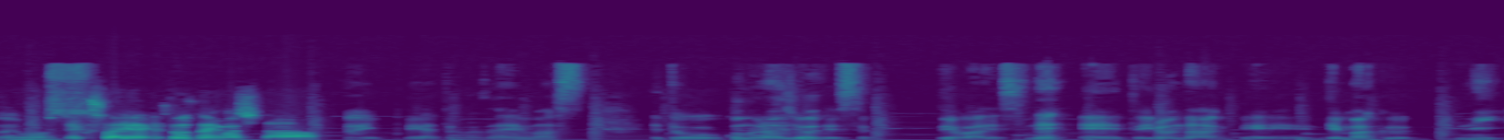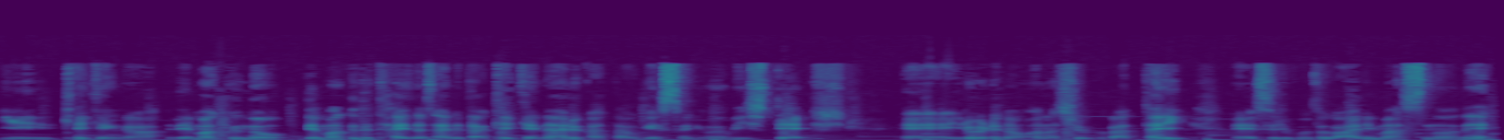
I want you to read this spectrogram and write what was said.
ございますたく。さんありがとうございました。はい、ありがとうございます。えっと、このラジオです。ではですね、えっと、いろんな、えーデンマークに、経験が、デンマークの、デンマークで滞在された経験のある方をゲストにお呼びして、えーいろいろなお話を伺ったり、えーすることがありますので、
